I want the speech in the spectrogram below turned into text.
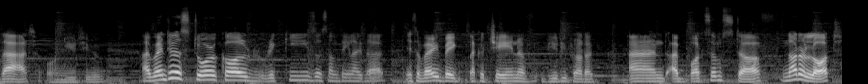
that on YouTube. I went to a store called Ricky's or something like that. It's a very big, like a chain of beauty products. And I bought some stuff, not a lot,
